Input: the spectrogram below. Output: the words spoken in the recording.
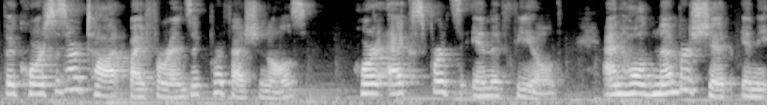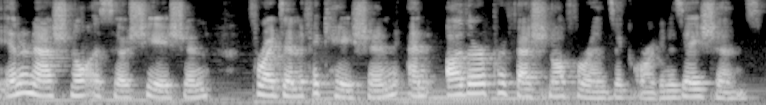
The courses are taught by forensic professionals who are experts in the field and hold membership in the International Association for Identification and other professional forensic organizations.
